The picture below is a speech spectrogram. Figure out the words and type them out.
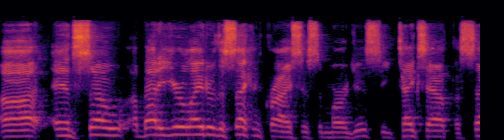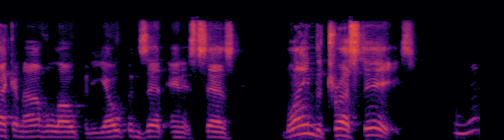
Uh, and so about a year later, the second crisis emerges. He takes out the second envelope and he opens it and it says, blame the trustees. Mm-hmm.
